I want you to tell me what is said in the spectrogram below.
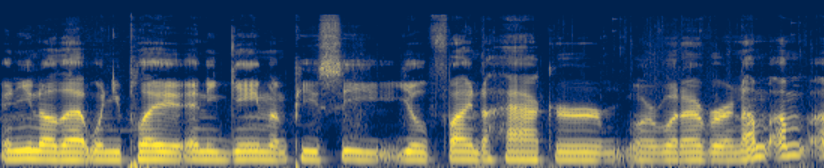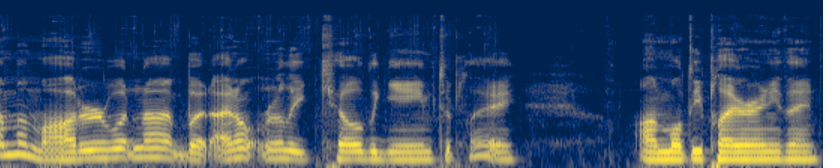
and you know that when you play any game on PC, you'll find a hacker or whatever. And I'm I'm I'm a modder or whatnot, but I don't really kill the game to play on multiplayer or anything.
